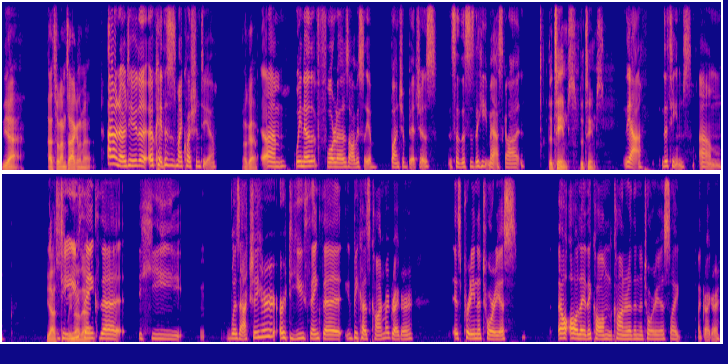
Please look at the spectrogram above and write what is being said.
Yeah, that's what I'm talking about. I don't know, dude. Uh, Okay, this is my question to you. Okay, Um, we know that Florida is obviously a bunch of bitches. So this is the Heat mascot. the teams, the teams. Yeah, the teams. Um, Yes, do we you know that. think that he was actually hurt, or do you think that because Conor McGregor is pretty notorious, all, all day they call him Conor the Notorious, like McGregor.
